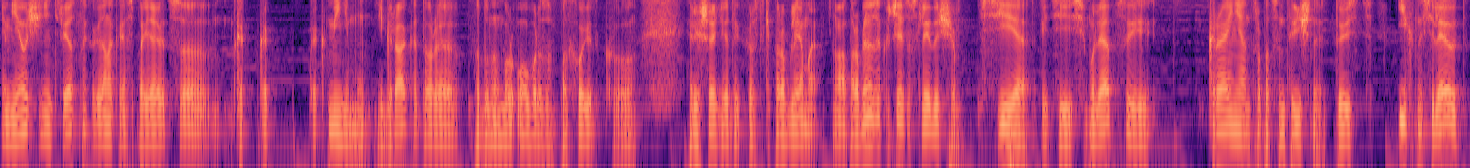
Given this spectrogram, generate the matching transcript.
И мне очень интересно, когда наконец появится, как, как, как минимум игра, которая подобным образом подходит к решению этой как раз таки проблемы. А проблема заключается в следующем. Все эти симуляции крайне антропоцентричны, то есть их населяют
